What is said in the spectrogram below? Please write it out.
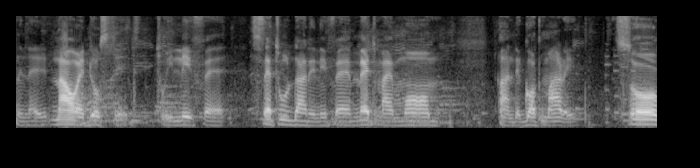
in a, now Edo State, to Ileife, settled down in Ife, met my mom, and they got married. So,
